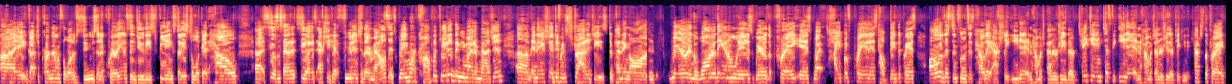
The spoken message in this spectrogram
I got to partner with a lot of zoos and aquariums and do these feeding studies to look at how uh, seals and sea lions actually get food into their mouths. It's way more complicated than you might imagine. Um, and they actually have different strategies depending on where in the water the animal is, where the prey is, what type of prey it is, how big the prey is. All of this influences how they actually eat it and how much energy they're taking to eat it and how much energy they're taking to catch the prey.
